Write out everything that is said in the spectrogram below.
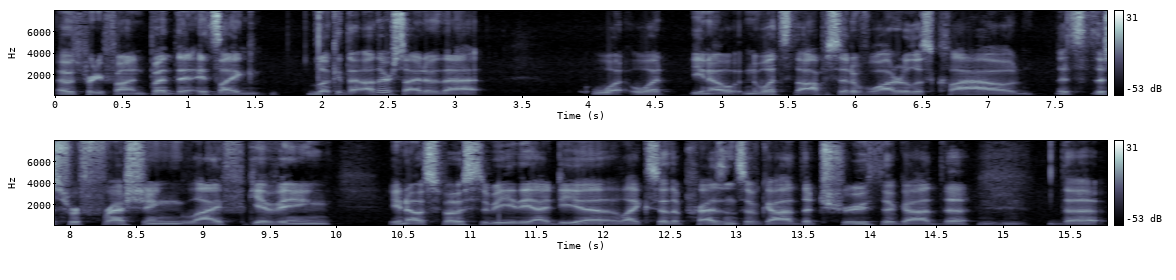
That was pretty fun. But then it's like, mm-hmm. look at the other side of that. What, what, you know, what's the opposite of waterless cloud? It's this refreshing, life giving, you know, supposed to be the idea. Mm-hmm. Like, so the presence of God, the truth of God, the, mm-hmm. the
